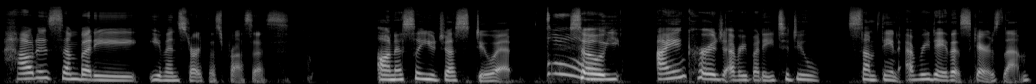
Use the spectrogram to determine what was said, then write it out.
how does somebody even start this process? Honestly, you just do it. Oh. So I encourage everybody to do something every day that scares them.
